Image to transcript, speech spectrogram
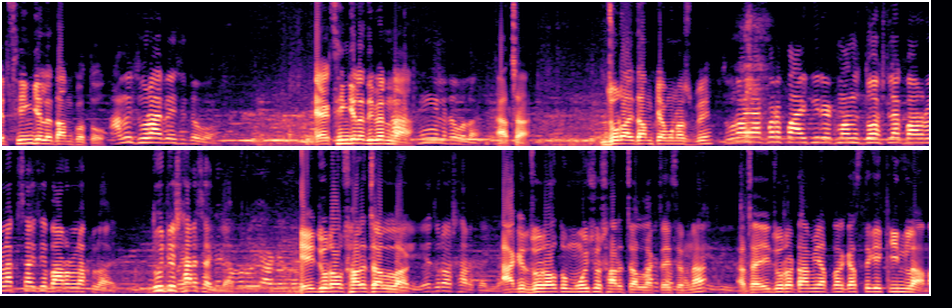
এর সিঙ্গেলে দাম কত? আমি জোড়ায় বেশি দেবো। এক সিঙ্গেলে দিবেন না? সিঙ্গেলে দেবো আচ্ছা জোড়ায় দাম কেমন আসবে? জোড়ায় একবারে পাইকি রেট মানুষ দশ লাখ বারো লাখ চাইছে বারো লাখ লয়। দুইটা সাড়ে চার লাখ। এই জোড়াও সাড়ে চার লাখ। জি, এ সাড়ে চার লাখ। আগের জোড়াও তো মহিষও সাড়ে চার লাখ চাইছেন না। আচ্ছা এই জোড়াটা আমি আপনার কাছ থেকে কিনলাম।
